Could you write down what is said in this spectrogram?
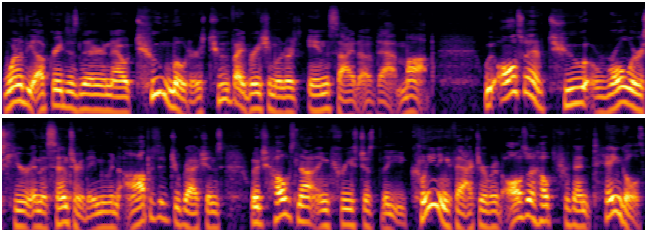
One of the upgrades is there are now two motors, two vibration motors inside of that mop. We also have two rollers here in the center. They move in opposite directions, which helps not increase just the cleaning factor, but it also helps prevent tangles.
